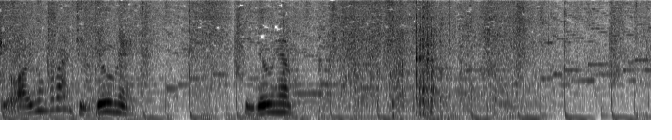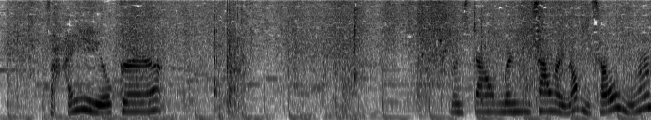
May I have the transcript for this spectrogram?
kiểu ấy luôn các bạn. Chỉ dư này. Chỉ dư nha. Vải gì, ok á. Bên sau bên sau này nó còn xấu nữa.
